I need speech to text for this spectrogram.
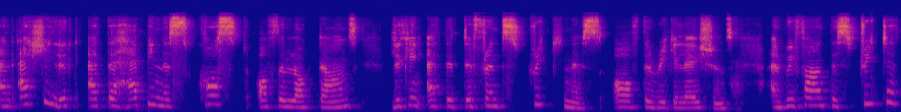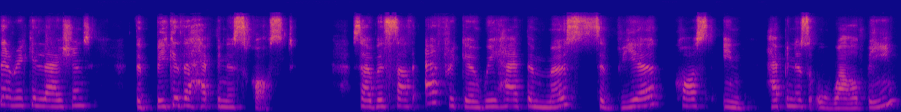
and actually looked at the happiness cost of the lockdowns, looking at the different strictness of the regulations. And we found the stricter the regulations, the bigger the happiness cost. So with South Africa, we had the most severe cost in happiness or well-being.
